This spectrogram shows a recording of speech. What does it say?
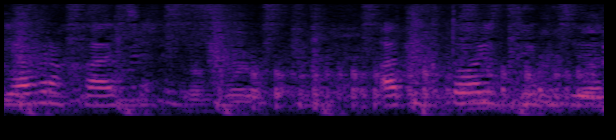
Я в Рахате. А ты кто и ты где?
